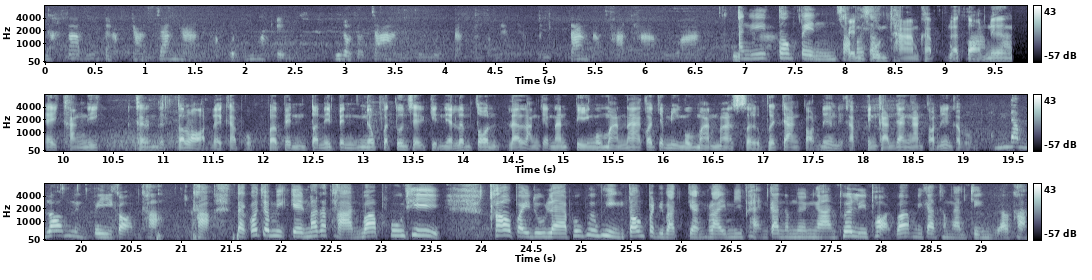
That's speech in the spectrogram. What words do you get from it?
อยากทราบรูปแบบการจ้างงานนะครับคนที่มาเป็น ที่เราจะจ้างหนึ่งหมื่นแปดพันตำแหน่งเนี่ยมันจ้างแบบพาร์ทไทม์หรือว่า อันนี้ต้องเป็นสเป็นปสฟูลไทม์ครับ และต่อเนื่องให้ครั้งนี้ตลอดเลยครับผมเพราะเป็นตอนนี้เป็นงบกระตุ้นเศรษฐกิจเนี่ยเริ่มต้น และหลังจากนั้นปีงบประมาณหน้าก็จะมีงบประมาณมาเสริมเพื่อจ้างต่อเนื่องเลยครับเป็นการจ้างงานต่อเนื่องครับผม อันนี้นำร่องหนึ่งปีก่อนค่ะค่ะ แต่ก็จะมีเกณฑ์มาตรฐานว่าผู้ที่เข้าไปดูแลผู้พึ่งพิงต้องปฏิบัติอย่างไรมีแผนการดำเนินงาน เพื่อรีพอร์ตว่ามีการทำงานจริงอยู่แล้วค่ะ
